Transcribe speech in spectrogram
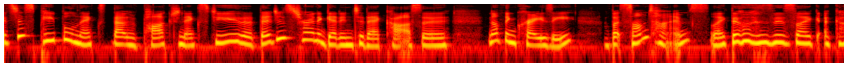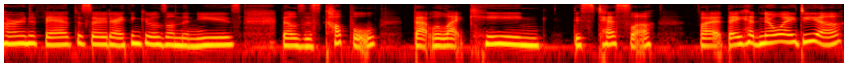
it's just people next that have parked next to you that they're just trying to get into their car. So nothing crazy. But sometimes, like there was this like a current affair episode, or I think it was on the news, there was this couple that were like keying this Tesla, but they had no idea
